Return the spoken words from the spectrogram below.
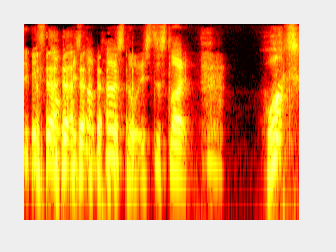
it's not. It's not personal. It's just like what.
